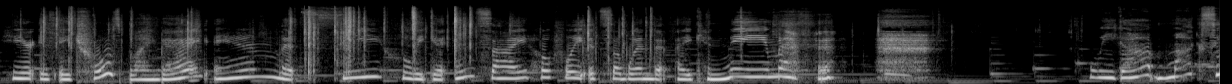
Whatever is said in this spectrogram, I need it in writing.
Here is a Trolls blind bag and let's see who we get inside. Hopefully it's someone that I can name. we got Moxie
